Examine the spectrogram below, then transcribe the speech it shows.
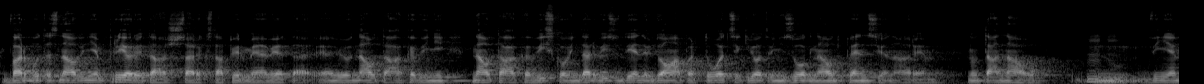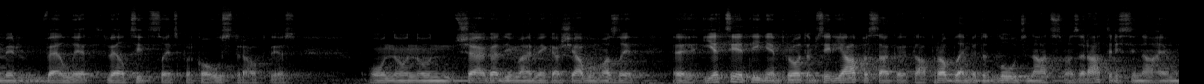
Varbūt tas nav viņiem prioritāšu sarakstā pirmajā vietā. Ja, jo nav tā, ka viņi nav tā, ka viss, ko viņi dara visu dienu, ir domā par to, cik ļoti viņi zog naudu pensionāriem. Nu, tā nav. Mm -hmm. Viņiem ir vēl, liet, vēl citas lietas, par ko uztraukties. Un, un, un šajā gadījumā ir vienkārši jābūt mazliet e, iecietīgiem. Protams, ir jāpasaka tā problēma, bet tad lūdzu nāc vismaz ar atrisinājumu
